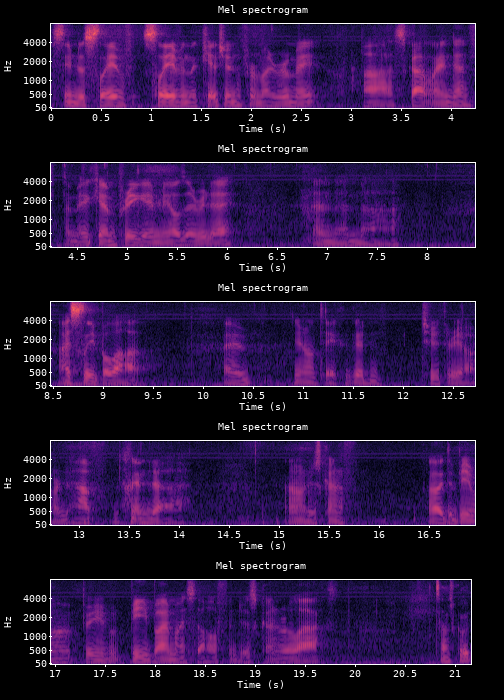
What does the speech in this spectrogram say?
I seem to slave slave in the kitchen for my roommate, uh, Scott Langdon. I make him pregame meals every day, and then uh, I sleep a lot. I, you know, take a good two three hour nap, and uh, I don't know, just kind of. I like to be my, be be by myself and just kind of relax. Sounds good.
